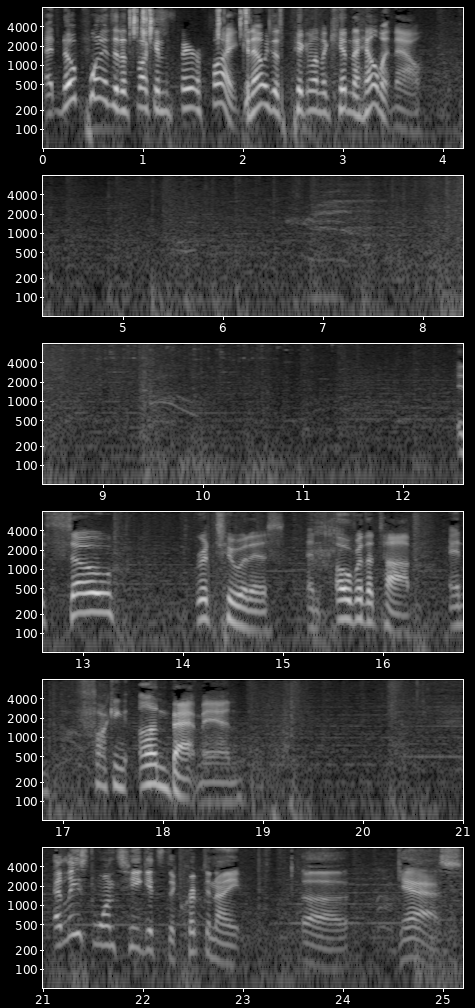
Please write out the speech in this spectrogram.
at no point is it a fucking fair fight. 'Cause now he's just picking on the kid in the helmet now. It's so gratuitous and over the top and fucking un-Batman. At least once he gets the kryptonite uh, gas,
